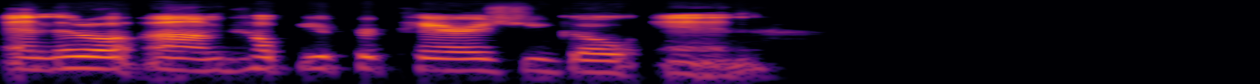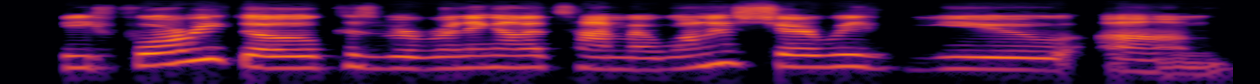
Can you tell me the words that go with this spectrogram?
and it'll, um, help you prepare as you go in. Before we go, because we're running out of time, I want to share with you, um,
